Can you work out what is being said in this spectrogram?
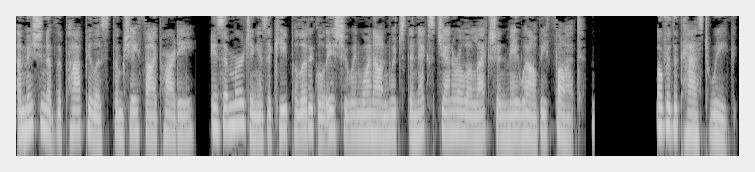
a mission of the populist Bhumjaithai Party, is emerging as a key political issue and one on which the next general election may well be fought. Over the past week,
